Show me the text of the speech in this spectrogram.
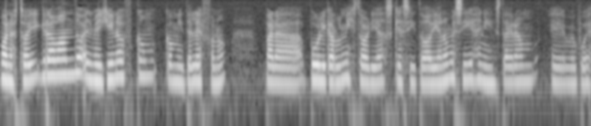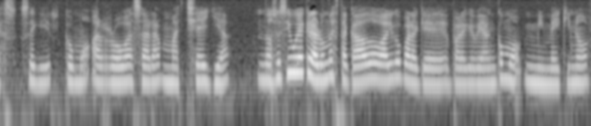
Bueno, estoy grabando el making of con, con mi teléfono para publicarlo en historias, que si todavía no me sigues en Instagram, eh, me puedes seguir como arroba saramachella. No sé si voy a crear un destacado o algo para que, para que vean como mi making of,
